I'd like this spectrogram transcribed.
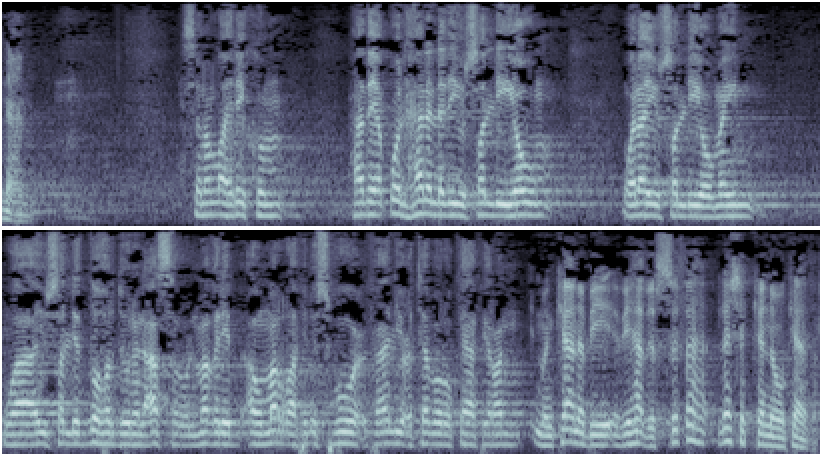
نعم. حسن الله إليكم. هذا يقول هل الذي يصلي يوم ولا يصلي يومين ويصلي الظهر دون العصر والمغرب أو مرة في الأسبوع فهل يعتبر كافرا؟ من كان بهذه الصفة لا شك أنه كافر.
